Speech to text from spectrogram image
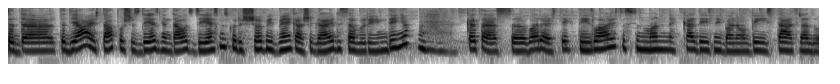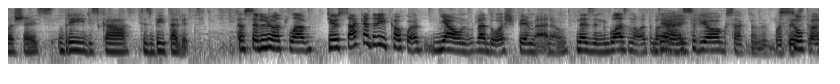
Tad, tad jā, ir tapušas diezgan daudz dziesmas, kuras šobrīd vienkārši gaida savu rindiņu, kad tās varēs tikt izlaistas. Man nekad īstenībā nav bijis tāds radošais brīdis, kā tas bija tagad. Tas ir ļoti labi. Jūs sākat darīt kaut ko jaunu, radošu, piemēram, nezinu, glaznot vai Jā, es ar jogu sāku nodarboties. Super,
